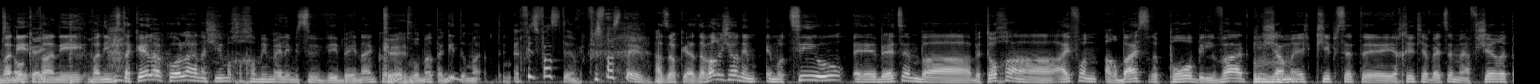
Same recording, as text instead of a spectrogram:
ואני, אוקיי. ואני, ואני מסתכל על כל האנשים החכמים האלה מסביבי בעיניים כן. ואומר תגידו מה, איך פספסתם פספסתם. אז אוקיי אז דבר ראשון הם, הם הוציאו אה, בעצם ב, בתוך האייפון 14 פרו בלבד כי שם יש צ'יפסט אה, יחיד שבעצם מאפשר את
